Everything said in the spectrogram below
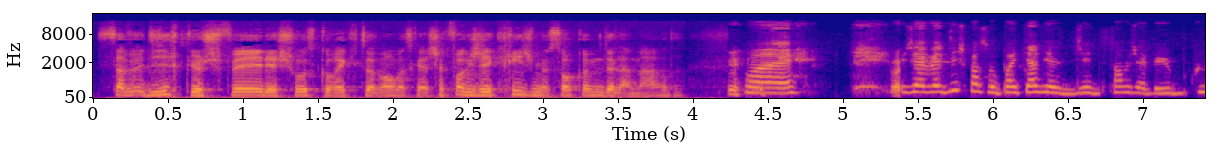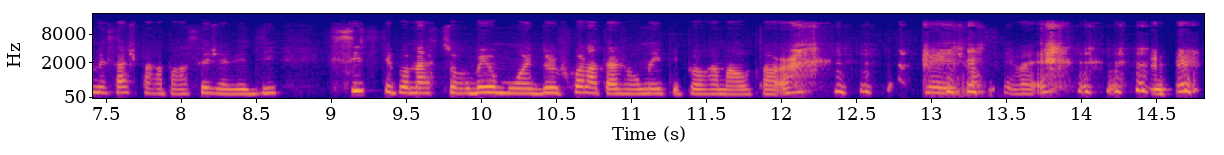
ça veut dire que je fais les choses correctement parce qu'à chaque fois que j'écris, je me sens comme de la marde. Ouais. J'avais dit, je pense au podcast, il y a déjà du temps, j'avais eu beaucoup de messages par rapport à ça. J'avais dit, si tu t'es pas masturbé au moins deux fois dans ta journée, t'es pas vraiment auteur. Mais je pense que c'est vrai.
